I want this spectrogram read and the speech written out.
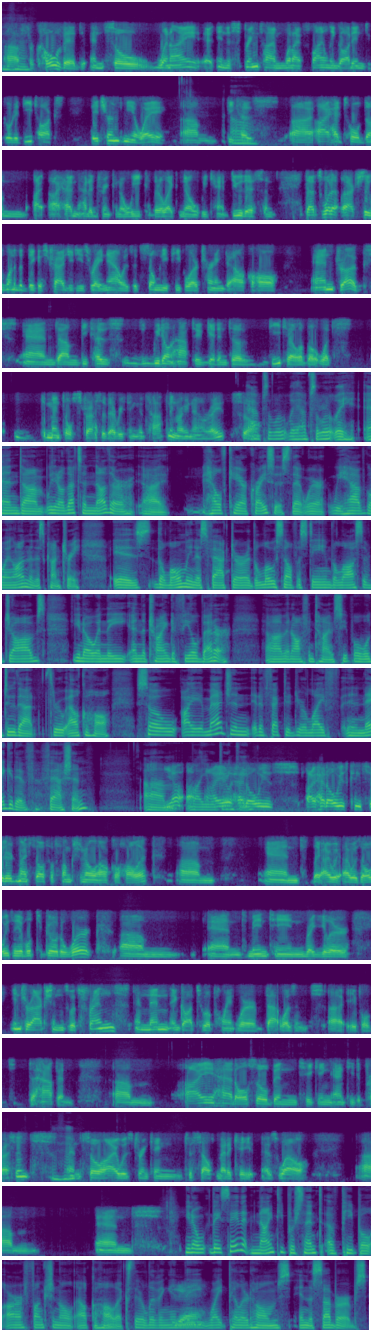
uh, mm-hmm. for COVID. And so when I, in the springtime, when I finally got in to go to detox, they turned me away um, because uh, I had told them I, I hadn't had a drink in a week. They're like, no, we can't do this. And that's what actually one of the biggest tragedies right now is that so many people are turning to alcohol and drugs. And um, because we don't have to get into detail about what's the mental stress of everything that's happening right now, right? So absolutely, absolutely, and um, you know that's another uh, healthcare crisis that we're, we have going on in this country is the loneliness factor, the low self esteem, the loss of jobs, you know, and the and the trying to feel better. Um, and oftentimes people will do that through alcohol. So I imagine it affected your life in a negative fashion. Um, yeah, I had always I had always considered myself a functional alcoholic. Um, and like I, w- I was always able to go to work um, and maintain regular interactions with friends, and then it got to a point where that wasn't uh, able to happen. Um, I had also been taking antidepressants, mm-hmm. and so I was drinking to self medicate as well. Um, and you know they say that 90% of people are functional alcoholics they're living in yeah. the white pillared homes in the suburbs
